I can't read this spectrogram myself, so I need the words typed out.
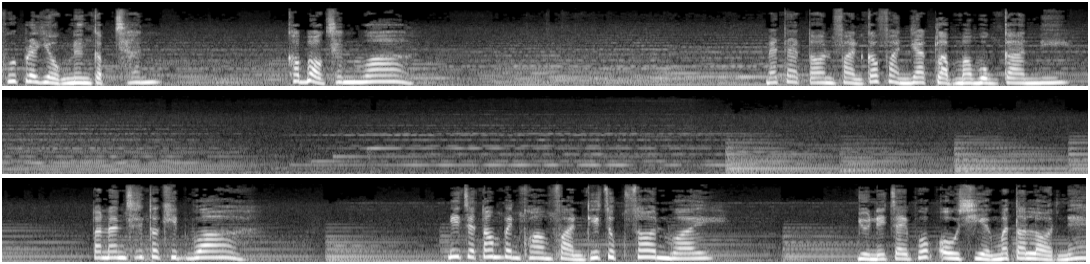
พูดประโยคหนึ่งกับฉัน เขาบอกฉันว่า แม้แต่ตอนฝันก็ฝันอยากกลับมาวงการนี้ นั้นฉันก็คิดว่า นี่จะต้องเป็นความฝันที่ซุกซ่อนไว้ อยู่ในใจพวกโอเฉียงมาตลอดแน่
